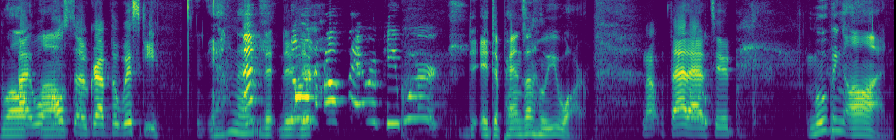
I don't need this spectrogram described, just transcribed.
Well, I will um, also grab the whiskey. Yeah, no, That's th- th- not th- how therapy works. it depends on who you are. Not with that attitude. Moving on.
